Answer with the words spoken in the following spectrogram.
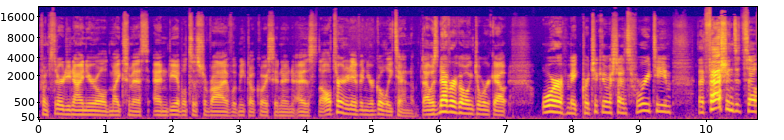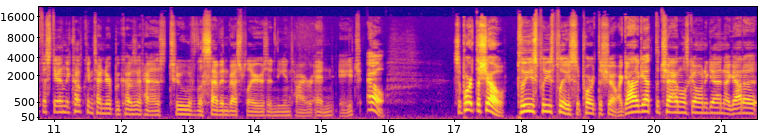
from 39 year old Mike Smith and be able to survive with Mikko Koskinen as the alternative in your goalie tandem. That was never going to work out or make particular sense for a team that fashions itself a Stanley Cup contender because it has two of the seven best players in the entire NHL. Support the show. Please, please, please support the show. I gotta get the channels going again. I gotta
